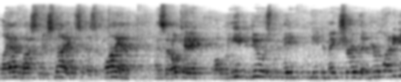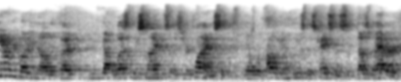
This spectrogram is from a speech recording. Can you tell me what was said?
land Wesley Snipes as a client, I said, okay, what we need to do is we need, need to make sure that you're letting everybody know that you've got Wesley Snipes as your client. He said, you know, we're probably going to lose this case. And it doesn't matter.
